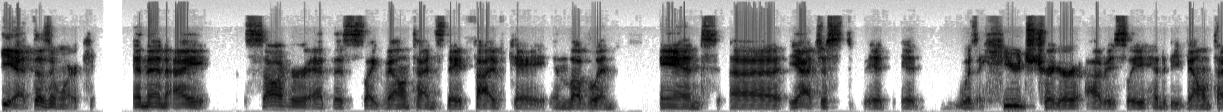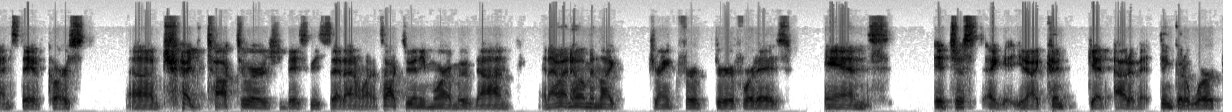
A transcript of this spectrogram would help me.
Yeah it doesn't work. And then i saw her at this like valentine's day 5k in loveland and uh yeah just it it was a huge trigger obviously it had to be valentine's day of course um, tried to talk to her she basically said i don't want to talk to you anymore i moved on and I went home and like drank for three or four days, and it just I you know I couldn't get out of it. Didn't go to work.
